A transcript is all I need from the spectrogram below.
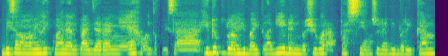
bisa mengambil hikmah dan pelajarannya ya untuk bisa hidup lebih baik lagi dan bersyukur atas yang sudah diberikan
